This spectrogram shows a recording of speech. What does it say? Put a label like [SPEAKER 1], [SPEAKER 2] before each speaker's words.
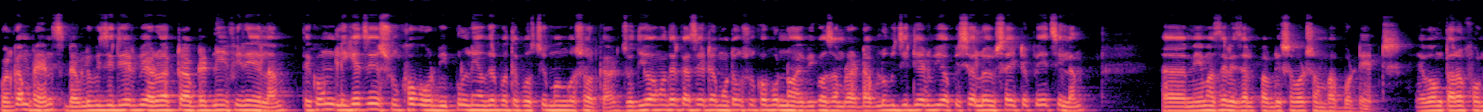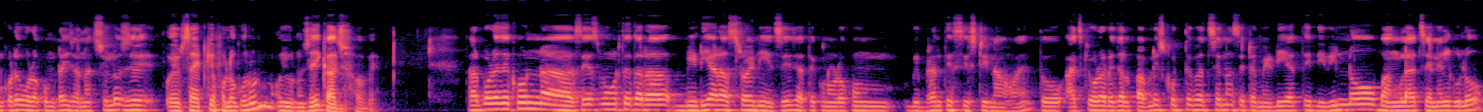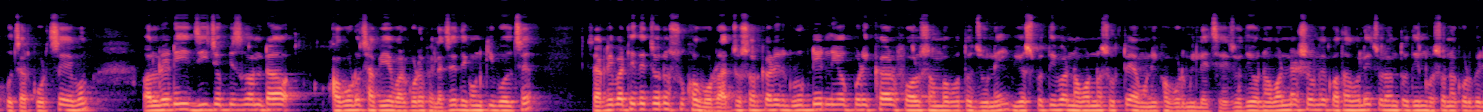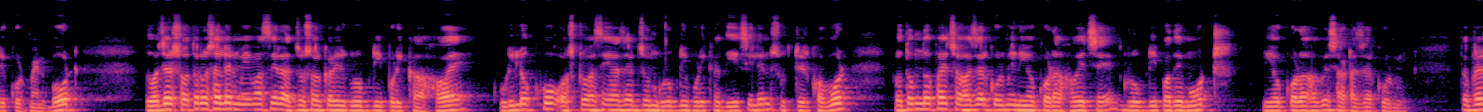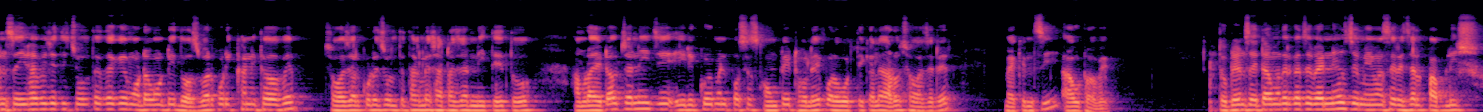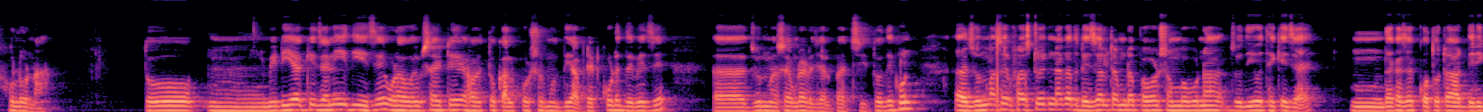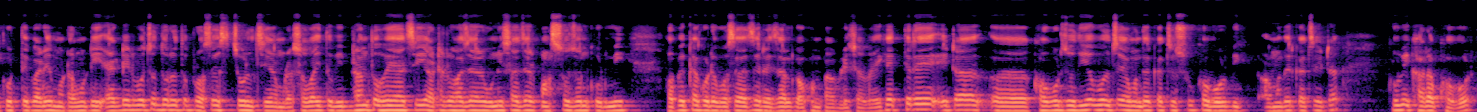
[SPEAKER 1] Welcome friends ডাব্লিউবিজিডিআরবি আরও একটা update নিয়ে ফিরে এলাম। দেখুন, লিখেছে, সুখবর, বিপুল নিয়োগের পথে পশ্চিমবঙ্গ সরকার। যদিও আমাদের কাছে এটা মোটেও সুখবর নয় বিকজ আমরা ডাব্লিউবিজিডিআরবি অফিসিয়াল ওয়েবসাইটে পেয়েছিলাম মে মাসে রেজাল্ট পাবলিশ হওয়ার সম্ভাব্য ডেট এবং তারা ফোন করে ওরকমটাই জানাচ্ছিল যে ওয়েবসাইটকে ফলো করুন, ওই অনুযায়ী কাজ হবে। তারপরে দেখুন শেষ মুহূর্তে তারা মিডিয়ার আশ্রয় নিয়েছে যাতে কোনো রকম বিভ্রান্তির সৃষ্টি না হয়। তো আজকে ওরা রেজাল্ট পাবলিশ করতে পারছে না, সেটা মিডিয়াতে বিভিন্ন বাংলা চ্যানেলগুলো প্রচার করছে এবং অলরেডি জি চব্বিশ ঘণ্টা খবরও ছাপিয়ে বার করে ফেলেছে। দেখুন কি বলছে, চাকরি প্রার্থীদের জন্য সুখবর, রাজ্য সরকারের গ্রুপ ডির নিয়োগ পরীক্ষার ফল সম্ভবত জুনেই বৃহস্পতিবার নবান্ন সূত্রে এমনই খবর মিলেছে। যদিও নবান্নের সঙ্গে কথা বলে চূড়ান্ত দিন ঘোষণা করবে রিক্রুটমেন্ট বোর্ড দু হাজার সতেরো সালের মে মাসে রাজ্য সরকারের গ্রুপ ডি পরীক্ষা হয়। কুড়ি লক্ষ অষ্টআশি হাজার জন গ্রুপ ডি পরীক্ষা দিয়েছিলেন, সূত্রের খবর। প্রথম দফায় ছ হাজার কর্মী নিয়োগ করা হয়েছে। গ্রুপ ডি পদে মোট নিয়োগ করা হবে ষাট হাজার কর্মী। তো ফ্রেন্ডস এইভাবে যদি চলতে থাকে, মোটামুটি দশবার পরীক্ষা নিতে হবে। ছ হাজার করে চলতে থাকলে ষাট হাজার নিতে। তো আমরা এটাও জানি যে এই রিক্রুটমেন্ট প্রসেস কমপ্লিট হলে পরবর্তীকালে আরও ছ হাজারের ভ্যাকেন্সি আউট হবে। তো ফ্রেন্ডস এটা আমাদের কাছে ব্যাড নিউজ যে মে মাসে রেজাল্ট পাবলিশ হলো না। তো মিডিয়াকে জানিয়ে দিয়েছে, ওরা ওয়েবসাইটে হয়তো কাল পরশুর মধ্যে আপডেট করে দেবে যে জুন মাসে আমরা রেজাল্ট পাচ্ছি। তো দেখুন জুন মাসের ফার্স্ট উইক নাগাদ রেজাল্ট আমরা পাওয়ার সম্ভাবনা যদিও থেকে যায় দেখা যাক কতটা আর দেরি করতে পারে। মোটামুটি এক দেড় বছর ধরে তো প্রসেস চলছে, আমরা সবাই তো বিভ্রান্ত হয়ে আছি। আঠেরো হাজার, উনিশ হাজার, পাঁচশো জন কর্মী অপেক্ষা করে বসে আছে রেজাল্ট কখন পাবলিশ হবে? এক্ষেত্রে এটা খবর যদিও বলছে আমাদের কাছে সুখবর আমাদের কাছে এটা খুবই খারাপ খবর।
